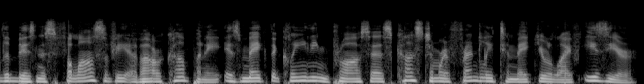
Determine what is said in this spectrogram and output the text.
The business philosophy of our company is make the cleaning process customer friendly to make your life easier.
